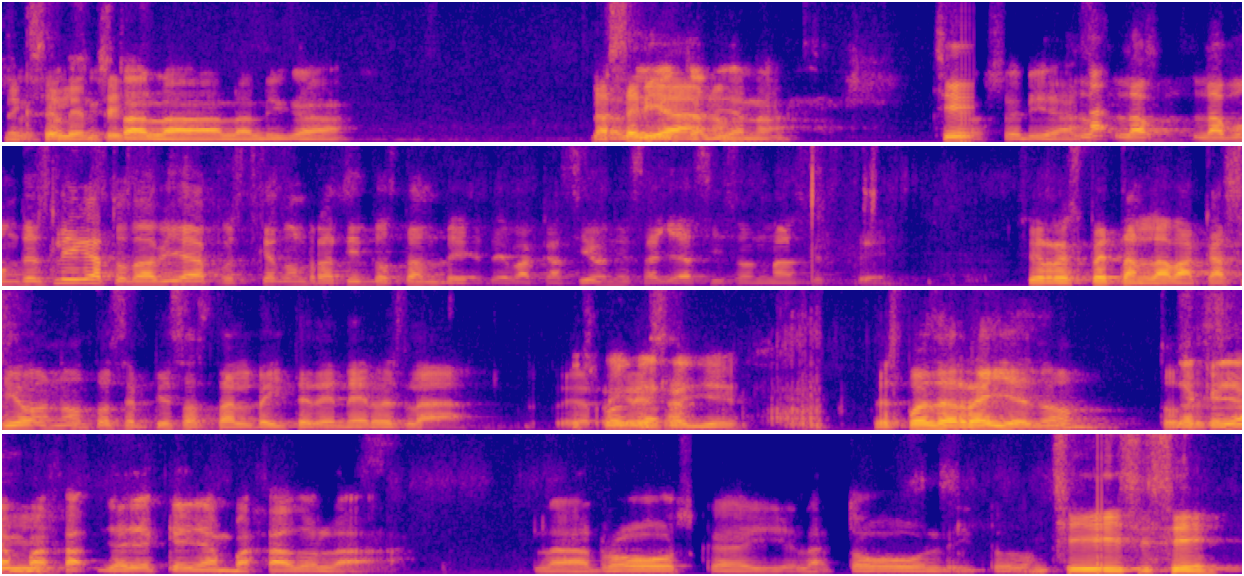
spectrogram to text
Excelente. está la, la liga. La, serie italiana. Sí, la, serie La, la, Bundesliga todavía, pues queda un ratito, están de, de, vacaciones, allá sí son más, este, sí respetan la vacación, ¿no? Entonces empieza hasta el 20 de enero, es la... Después de Reyes. Después de Reyes, ¿no? ya, que hayan bajado, ya que hayan bajado la, la rosca y el atole y todo. Sí, sí, sí.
